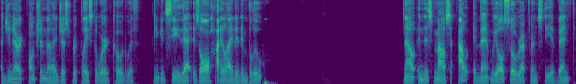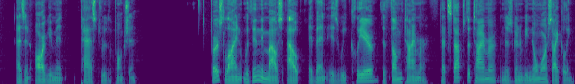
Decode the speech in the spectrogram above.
a generic function that I just replaced the word code with. You can see that is all highlighted in blue. Now in this mouse out event, we also reference the event as an argument passed through the function. First line within the mouse out event is we clear the thumb timer. That stops the timer and there's going to be no more cycling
